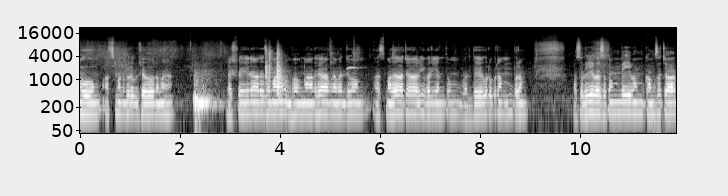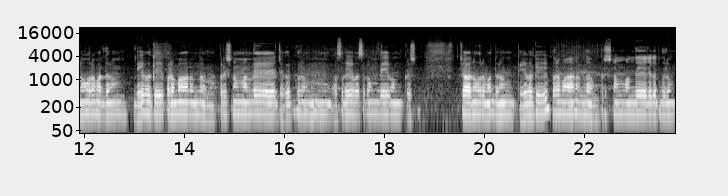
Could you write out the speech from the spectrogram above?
ओम अस्मद्गुरुभ्यो नम। लक्ष्मीनाथसमारम्भं नाथयामनमध्यमम् अस्मदाचार्यपर्यन्तं वंदे गुरुपरम्परं वसुदेवसुतं देवं कंसचानूरमर्दन, देवके परमानन्दं, कृष्णं वंदे जगद्गुरुं, वसुदेवसुतं देवं कृष्ण चानूरमर्दनं देवके परमानन्दं, कृष्णं वंदे जगद्गुरुम्।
